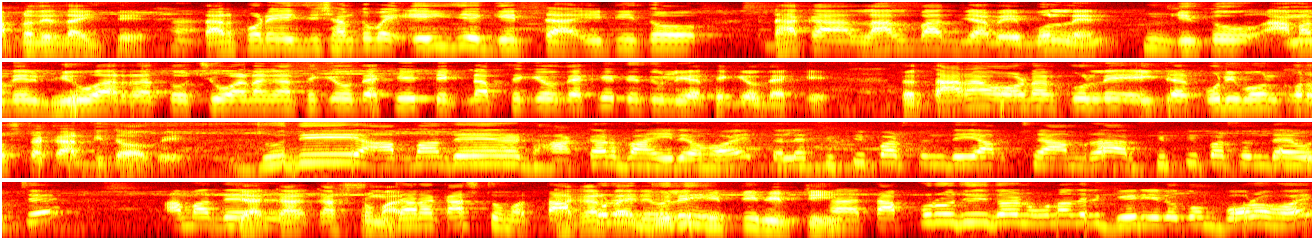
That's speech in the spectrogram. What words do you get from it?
আপনাদের দায়িত্বে। হ্যাঁ। তারপরে এই যে শান্ত ভাই এই যে গেটটা এটি তো ঢাকা লালবাগ যাবে বললেন। কিন্তু আমাদের ভিউয়াররা তো চুয়াডাঙ্গা থেকেও দেখে টেকনাফ থেকেও দেখে তেঁতুলিয়া থেকেও দেখে। তো তারা অর্ডার করলে এইটার পরিবহন খরচটা কার দিতে হবে? যদি আমাদের ঢাকার বাইরে হয় তাহলে ফিফটি পার্সেন্ট দিয়ে আমরা আর ফিফটি পার্সেন্ট দেয় হচ্ছে আমাদের কাস্টমার যারা কাস্টমার হলে ফিফটি হ্যাঁ তারপরেও যদি ধরেন ওনাদের গেট এরকম বড় হয়।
